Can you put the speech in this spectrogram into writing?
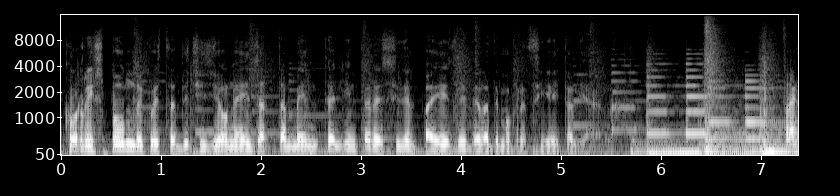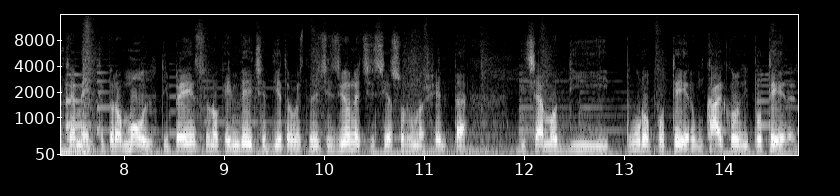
corrisponde questa decisione esattamente agli interessi del Paese e della democrazia italiana. Francamente, però molti pensano che invece dietro questa decisione ci sia solo una scelta diciamo, di puro potere, un calcolo di potere.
